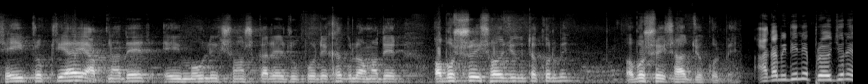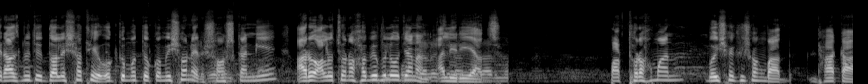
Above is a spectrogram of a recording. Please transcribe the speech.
সেই প্রক্রিয়ায় আপনাদের এই মৌলিক সংস্কারের রূপরেখাগুলো আমাদের অবশ্যই সহযোগিতা করবে, অবশ্যই সাহায্য করবে। আগামী দিনে প্রয়োজনে রাজনৈতিক দলের সাথে ঐক্যমত্য কমিশনের সংস্কার নিয়ে আরও আলোচনা হবে বলেও জানান আলী রিয়াজ। পার্থ রহমান, বৈশাখী সংবাদ, ঢাকা।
